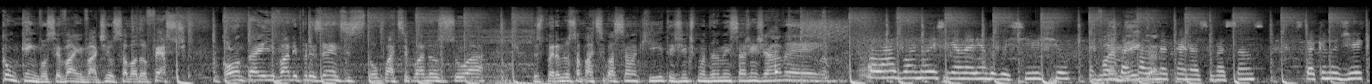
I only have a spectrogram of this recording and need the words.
com quem você vai invadir o Salvador Fest. Conta aí, vale presentes. Estou participando da sua. Tô esperando sua participação aqui. Tem gente mandando mensagem já, velho. Olá, boa noite, galerinha do Buchicho. Aqui Vai, quem tá falando é Tainá Silva Santos. Estou aqui no DIC.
